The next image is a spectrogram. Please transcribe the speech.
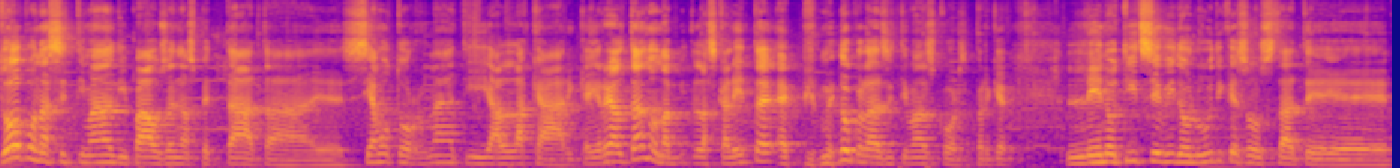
Dopo una settimana di pausa inaspettata, eh, siamo tornati alla carica. In realtà non ab- la scaletta è più o meno quella della settimana scorsa, perché le notizie videoludiche sono state eh,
